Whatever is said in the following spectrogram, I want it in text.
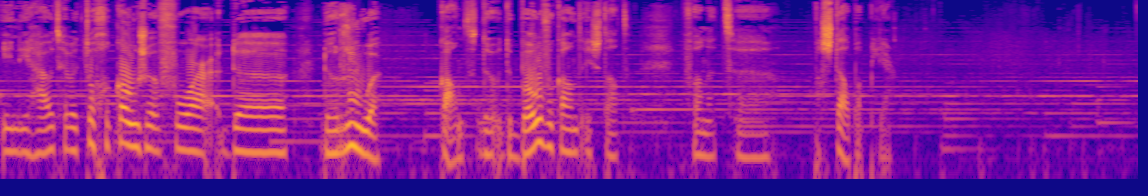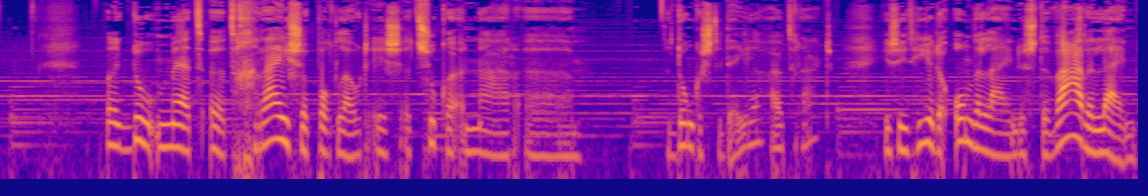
in die huid, heb ik toch gekozen voor de, de ruwe kant. De, de bovenkant is dat van het uh, pastelpapier. Wat ik doe met het grijze potlood is het zoeken naar uh, de donkerste delen uiteraard. Je ziet hier de onderlijn, dus de ware lijn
